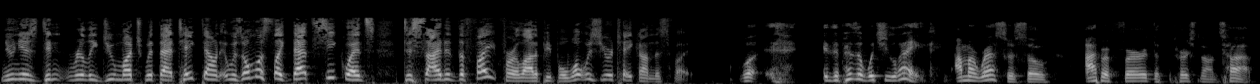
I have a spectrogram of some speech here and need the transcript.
Nunes didn't really do much with that takedown. It was almost like that sequence decided the fight for a lot of people. What was your take on this fight? Well, it depends on what you like. I'm a wrestler, so I prefer the person on top.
